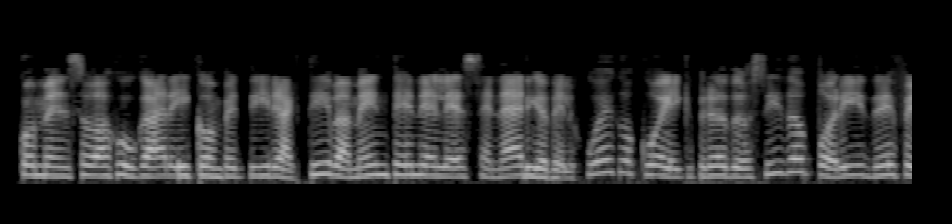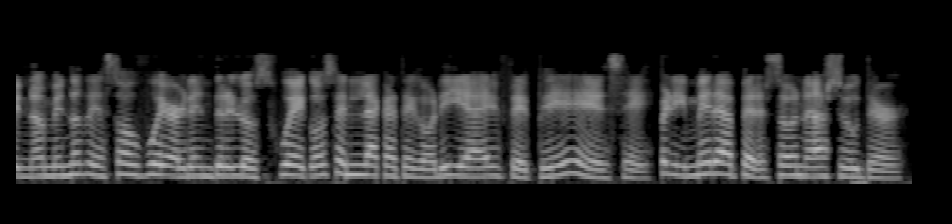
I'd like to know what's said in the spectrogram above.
Comenzó a jugar y competir activamente en el escenario del juego Quake producido por ID Fenómeno de Software entre los juegos en la categoría FPS, primera persona shooter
